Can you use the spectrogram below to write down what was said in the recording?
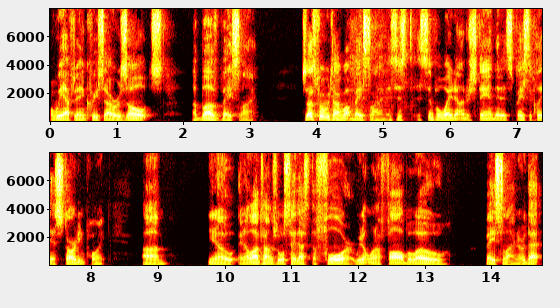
Or we have to increase our results above baseline. So that's where we talk about baseline. It's just a simple way to understand that it's basically a starting point. Um, you know and a lot of times we'll say that's the floor. We don't want to fall below baseline or that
